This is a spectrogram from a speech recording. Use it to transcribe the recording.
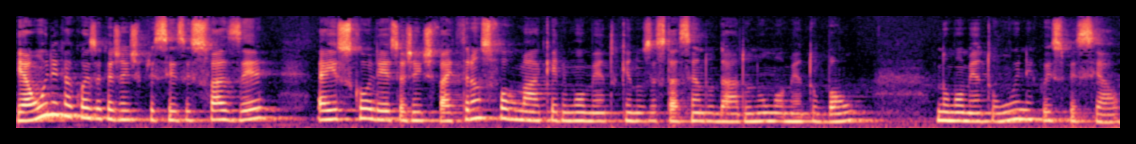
E a única coisa que a gente precisa fazer é escolher se a gente vai transformar aquele momento que nos está sendo dado num momento bom, num momento único e especial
